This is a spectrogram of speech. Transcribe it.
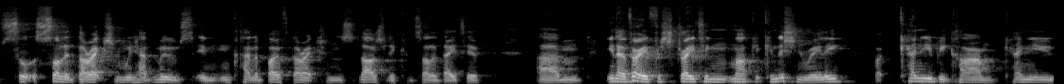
sort of solid direction. We had moves in, in kind of both directions, largely consolidative. Um, you know, very frustrating market condition, really. But can you be calm? Can you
